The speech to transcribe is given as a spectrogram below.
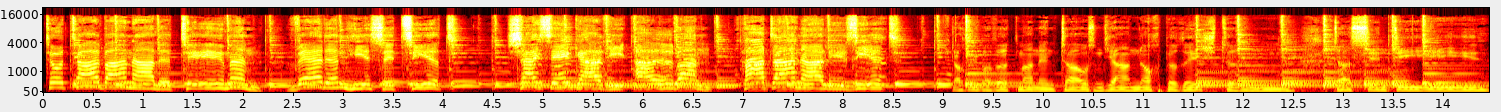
Total banale Themen werden hier seziert. Scheißegal wie albern, hart analysiert. Darüber wird man in tausend Jahren noch berichten. Das sind die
